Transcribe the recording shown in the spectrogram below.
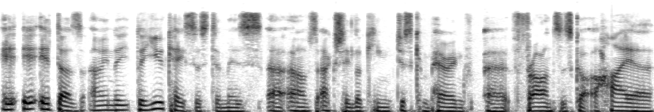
It, it, it, does. I mean, the, the UK system is. Uh, I was actually looking, just comparing. Uh, France has got a higher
